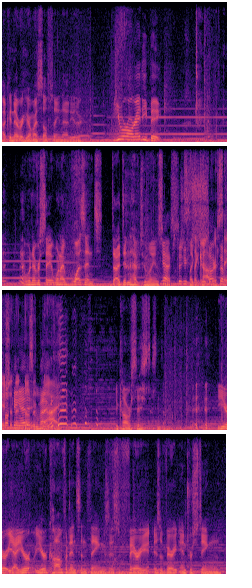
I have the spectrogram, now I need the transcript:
I could never hear myself saying that either. You're already big. I would never say it when I wasn't I didn't have two million subs. Yeah, subs. because you like The conversation that doesn't right? die. the conversation doesn't die. your yeah, your your confidence in things is very is a very interesting.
